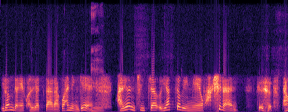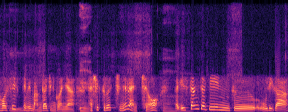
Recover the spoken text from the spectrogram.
이런 병에 걸렸다라고 하는 게 예. 과연 진짜 의학적 의미의 확실한 그 방어 시스템이 음. 망가진 거냐? 네. 사실 그렇지는 않죠. 음. 일상적인 그 우리가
